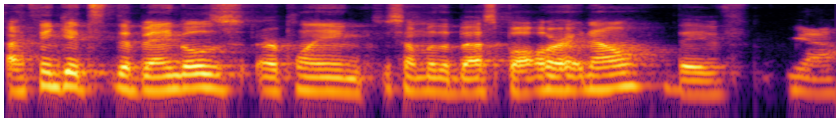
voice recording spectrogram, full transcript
I think it's the Bengals are playing some of the best ball right now. They've yeah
